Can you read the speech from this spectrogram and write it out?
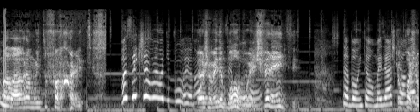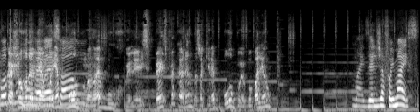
uma palavra muito forte. Você que chamou ela de burra, eu não Eu chamei de bobo, é, é diferente. Tá bom, então, mas eu acho que, que ela poxa, não é boba o cachorro burra, da minha mãe é, é, só... bobo, mas não é burro. Ele é esperto pra caramba, só que ele é bobo, é bobalhão. Mas ele já foi mais.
